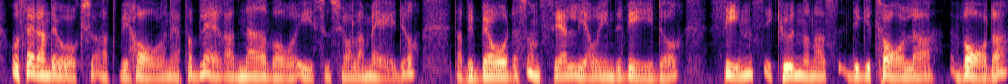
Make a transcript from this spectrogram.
Och sedan då också att vi har en etablerad närvaro i sociala medier där vi både som säljare och individer finns i kundernas digitala vardag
